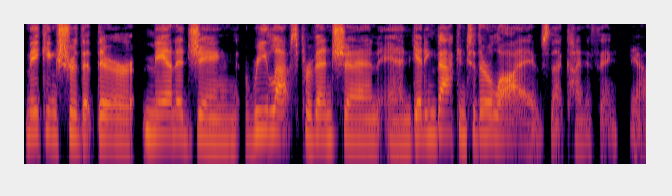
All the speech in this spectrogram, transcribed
making sure that they're managing relapse prevention and getting back into their lives, that kind of thing. Yeah.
